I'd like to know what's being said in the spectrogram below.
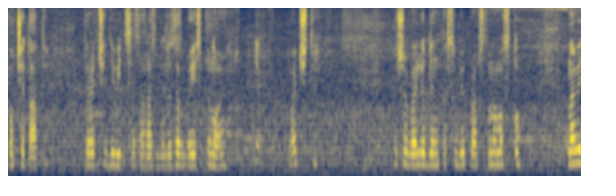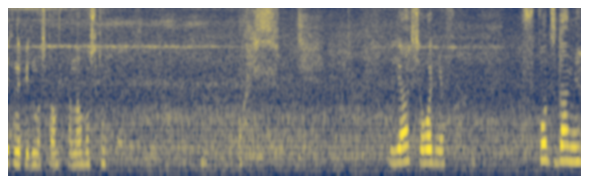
почитати. До речі, дивіться, зараз буде за моєю спиною. Бачите? Живе людинка собі просто на мосту. Навіть не під мостом, а на мосту. Ой. Я сьогодні в- Потсдамі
